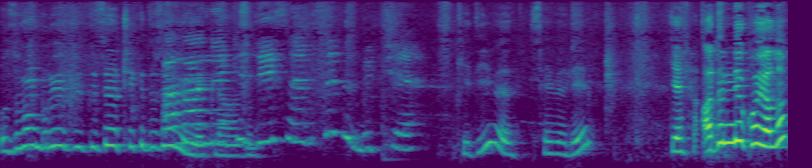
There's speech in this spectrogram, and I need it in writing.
O zaman buraya bir güzel çeki düzenlemek Anne lazım. kediyi sevsene bir ki. Kediyi mi sevelim? Gel adını ne koyalım?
